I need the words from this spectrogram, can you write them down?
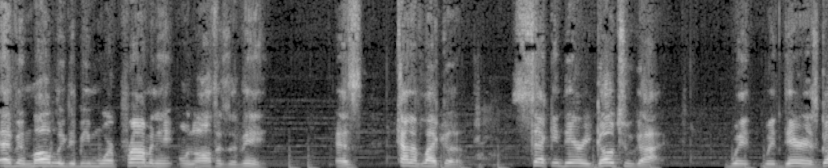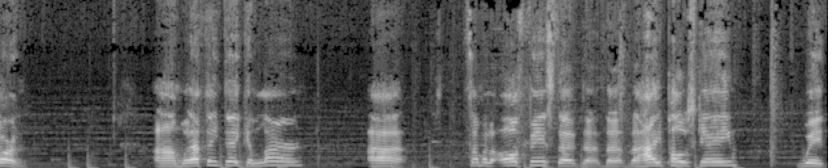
Evan Mobley to be more prominent on the offensive end as kind of like a secondary go-to guy with with Darius Garland. Um, what I think they can learn uh, some of the offense, the, the the the high post game with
